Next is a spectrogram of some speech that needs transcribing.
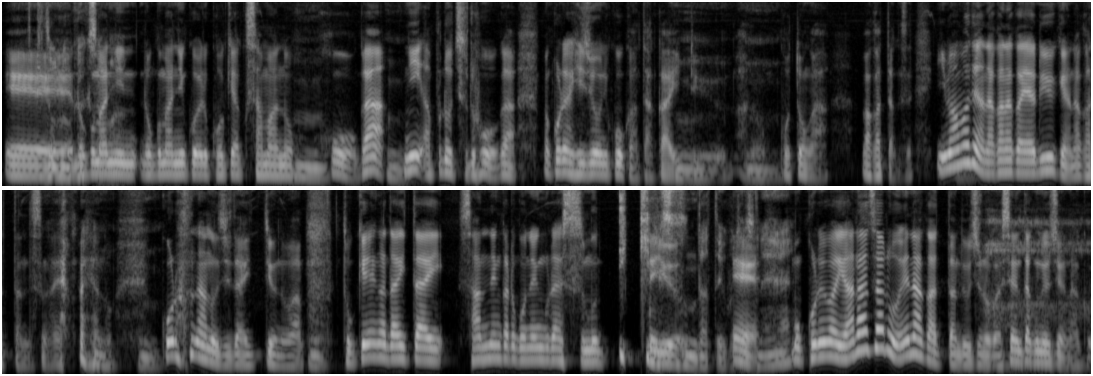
えー、6万人6万人超える顧客様の方が、にアプローチする方が、まあ、これは非常に効果が高いという、あのことが。分かったんですね。今まではなかなかやる勇気がなかったんですがやっぱりあの、うん、コロナの時代っていうのは、うん、時計が大体3年から5年ぐらい進むっていう一気に進んだということですね、えー、もうこれはやらざるを得なかったんでうちの場合選択の余地がなく。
